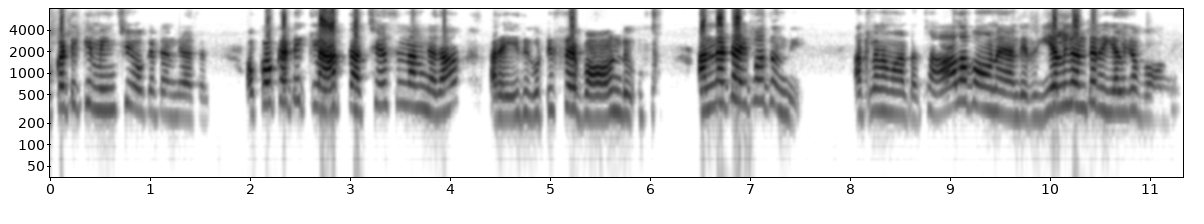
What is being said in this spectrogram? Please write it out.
ఒకటికి మించి ఒకటండి అసలు. ఒక్కొక్కటి క్లాత్ టచ్ చేస్తున్నాను కదా అరే ఇది కుట్టిస్తే బాగుండు. అన్నట్టు అయిపోతుంది. అట్లనమాట. చాలా బాగున్నాయండి. అండి రియల్గా అంటే రియల్గా బాగుంది బాగున్నాయి.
